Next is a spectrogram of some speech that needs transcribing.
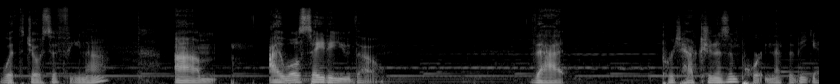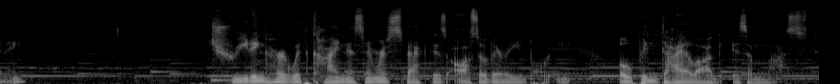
with Josephina. Um, I will say to you though that protection is important at the beginning. Treating her with kindness and respect is also very important. Open dialogue is a must.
